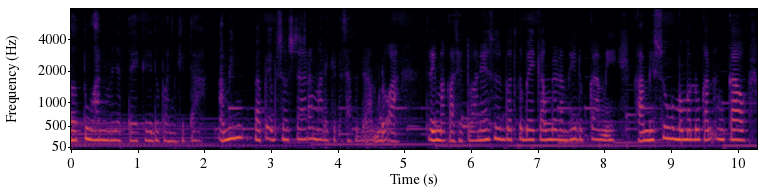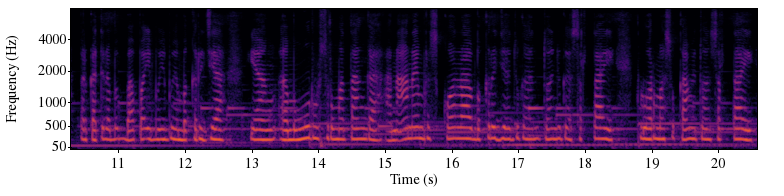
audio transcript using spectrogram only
uh, Tuhan menyertai kehidupan kita. Amin. Bapak Ibu Saudara, mari kita satu dalam doa. Terima kasih Tuhan Yesus buat kebaikan dalam hidup kami. Kami sungguh memerlukan Engkau. Berkatilah Bapak Ibu-ibu yang bekerja, yang uh, mengurus rumah tangga, anak-anak yang bersekolah, bekerja juga Tuhan juga sertai. Keluar masuk kami Tuhan sertai.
